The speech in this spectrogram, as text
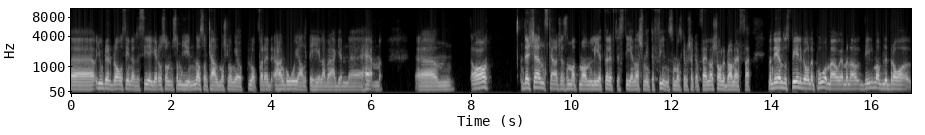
Eh, gjorde det bra senaste seger och som, som gynnas av Kalmars långa upplopp, för det, han går ju alltid hela vägen eh, hem. Um, ja, det känns kanske som att man letar efter stenar som inte finns om man ska försöka fälla Charlie Brown F. Men det är ändå spel vi håller på med och jag menar, vill man bli bra,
